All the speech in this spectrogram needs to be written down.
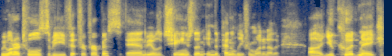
We want our tools to be fit for purpose and to be able to change them independently from one another. Uh, you could make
